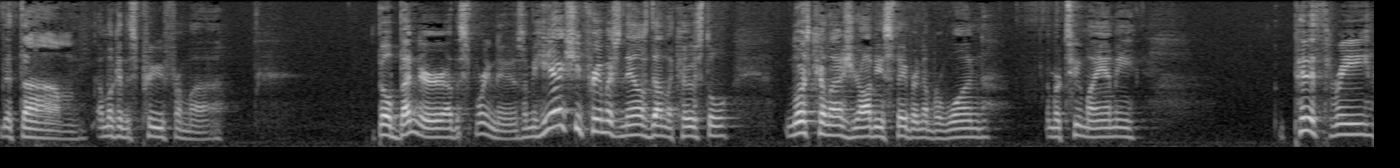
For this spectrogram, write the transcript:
That um, I'm looking at this preview from uh, Bill Bender of the Sporting News. I mean, he actually pretty much nails down the Coastal. North Carolina's your obvious favorite, number one. Number two, Miami. Pitt at three.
